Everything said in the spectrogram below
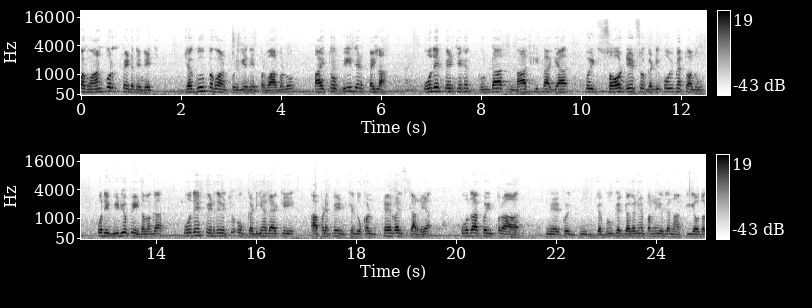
ਭਗਵਾਨਪੁਰ ਪਿੰਡ ਦੇ ਵਿੱਚ ਜੱਗੂ ਭਗਵਾਨਪੁਰੀਏ ਦੇ ਪਰਿਵਾਰ ਵੱਲੋਂ ਅੱਜ ਤੋਂ 20 ਦਿਨ ਪਹਿਲਾਂ ਉਹਦੇ ਪਿੰਡ 'ਚ ਇੱਕ ਗੁੰਡਾ ਨਾਚ ਕੀਤਾ ਗਿਆ। ਕੋਈ 100 150 ਗੱਡੀ, ਉਹ ਵੀ ਮੈਂ ਤੁਹਾਨੂੰ ਉਹਦੀ ਵੀਡੀਓ ਭੇਜ ਦਵਾਂਗਾ। ਉਹਦੇ ਪਿੰਡ ਦੇ ਵਿੱਚ ਉਹ ਗੱਡੀਆਂ ਲੈ ਕੇ ਆਪਣੇ ਪਿੰਡ 'ਚ ਲੋਕਾਂ ਨੂੰ ਟੈਰਰਾਈਜ਼ ਕਰ ਰਿਹਾ। ਉਹਦਾ ਕੋਈ ਭਰਾ ਅਮ, ਕੋਈ ਜੱਗੂ ਕੇ ਗਗਨ ਹੈ ਪਰ ਨਹੀਂ ਉਹਦਾ ਨਾਮ ਕੀ ਆ ਉਹਦਾ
